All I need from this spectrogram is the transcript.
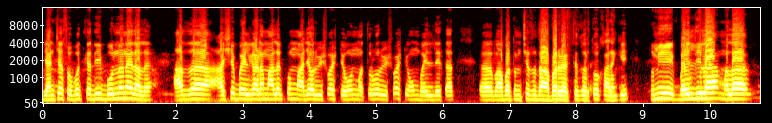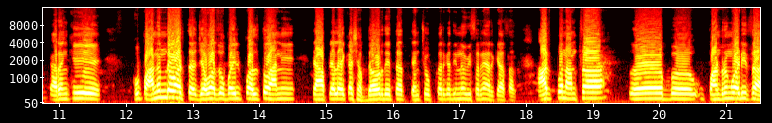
ज्यांच्यासोबत कधी बोलणं नाही झालं आज असे बैलगाडा मालक पण माझ्यावर विश्वास ठेवून मथुरवर विश्वास ठेवून बैल देतात. बाबा तुमचे सुद्धा आभार व्यक्त करतो. कारण की तुम्ही बैल दिला मला कारण की खूप आनंद वाटतं जेव्हा जो बैल पळतो आणि त्या आपल्याला एका शब्दावर देतात त्यांचे उपकार कधी न विसरण्यासारखे असतात. आज पण आमचा पांडुरंगवाडीचा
